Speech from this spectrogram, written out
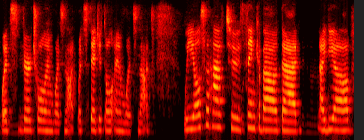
what's virtual and what's not, what's digital and what's not. We also have to think about that idea of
